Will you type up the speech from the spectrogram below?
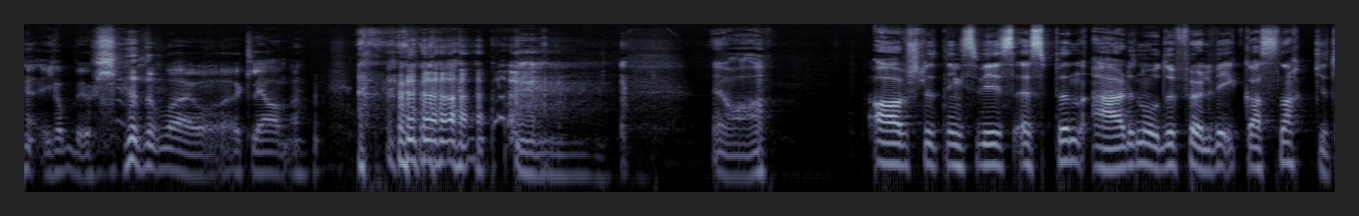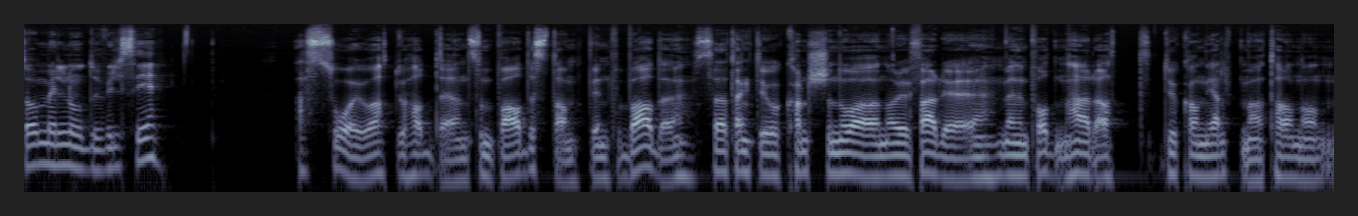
Jeg jobber jo ikke, nå må jeg jo kle av meg. Ja. Avslutningsvis, Espen, er det noe du føler vi ikke har snakket om, eller noe du vil si? Jeg så jo at du hadde en sånn badestamp inn på badet, så jeg tenkte jo kanskje nå når vi er ferdig med den podden her, at du kan hjelpe meg å ta noen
